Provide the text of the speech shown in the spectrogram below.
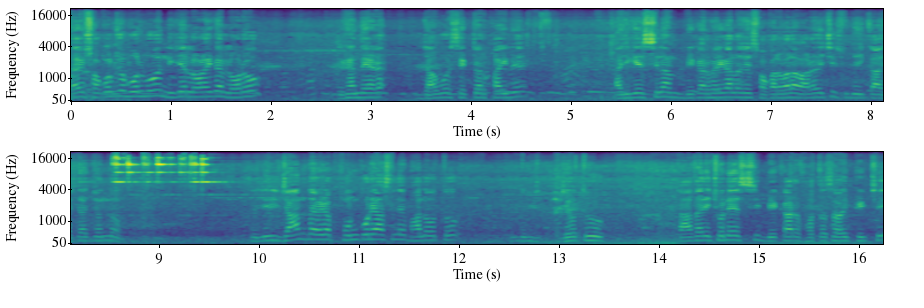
তাই সকলকে বলব, নিজের লড়াইটা লড়ো। এখান থেকে যাব সেক্টর ফাইভে আজকে এসেছিলাম, বেকার হয়ে গেল যে সকালবেলা বার হয়েছি, শুধু এই কাজটার জন্য। তো যদি জানতাম এটা ফোন করে আসলে ভালো হতো। যেহেতু তাড়াতাড়ি চলে এসেছি, বেকার, হতাশা হয়ে ফিরছি।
